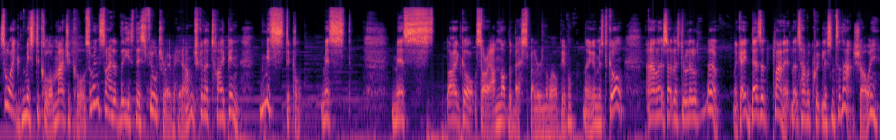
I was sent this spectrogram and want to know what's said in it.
sort of like mystical or magical. So inside of these this filter over here. I'm just going to type in mystical. Mist. Mystical. Sorry, I'm not the best speller in the world, people. There you go, mystical. And let's uh, let's do a little. No, oh, okay. Desert planet. Let's have a quick listen to that, shall we?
